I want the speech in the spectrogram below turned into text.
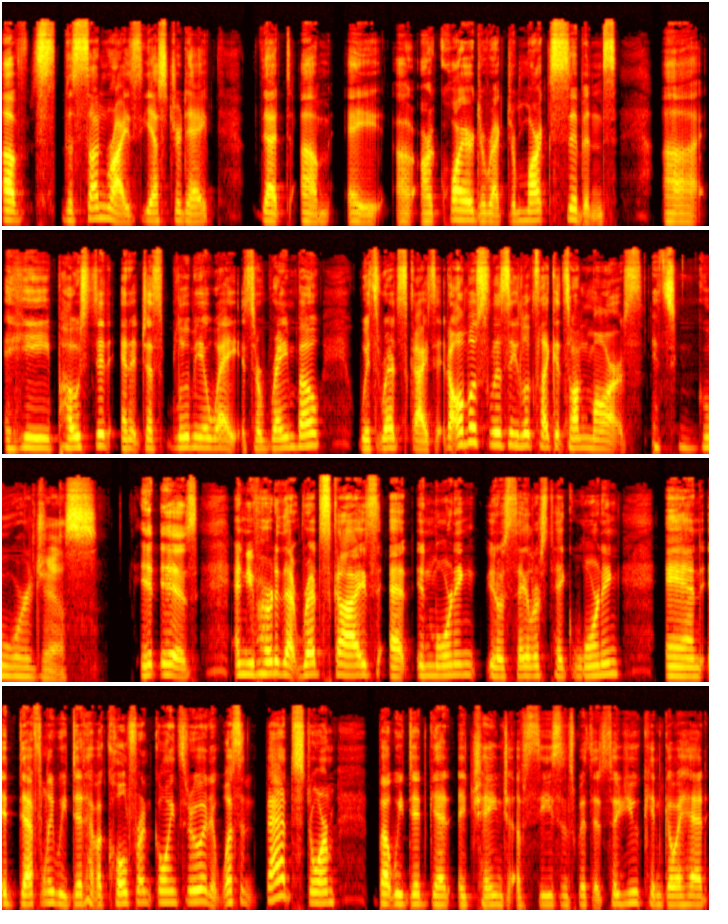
of the sunrise yesterday that um, a uh, our choir director Mark Sibbins uh, he posted, and it just blew me away. It's a rainbow with red skies. It almost, Lizzie, looks like it's on Mars. It's gorgeous. It is, and you've heard of that red skies at in morning. You know, sailors take warning, and it definitely we did have a cold front going through it. It wasn't bad storm, but we did get a change of seasons with it. So you can go ahead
